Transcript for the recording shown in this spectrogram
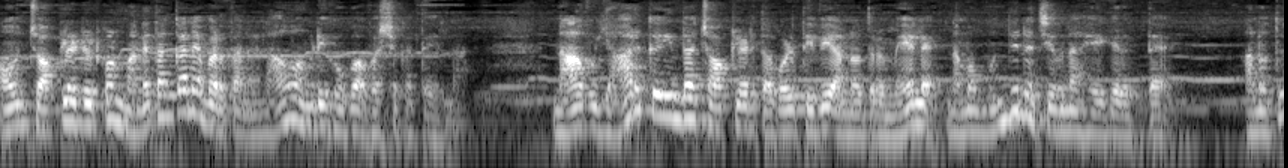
ಅವ್ನು ಚಾಕ್ಲೇಟ್ ಇಟ್ಕೊಂಡು ಮನೆ ತನಕನೇ ಬರ್ತಾನೆ. ನಾವು ಅಂಗಡಿಗೆ ಹೋಗೋ ಅವಶ್ಯಕತೆ ಇಲ್ಲ. ನಾವು ಯಾರ ಕೈಯಿಂದ ಚಾಕ್ಲೇಟ್ ತಗೊಳ್ತೀವಿ ಅನ್ನೋದ್ರ ಮೇಲೆ ನಮ್ಮ ಮುಂದಿನ ಜೀವನ ಹೇಗಿರುತ್ತೆ ಅನ್ನೋದು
